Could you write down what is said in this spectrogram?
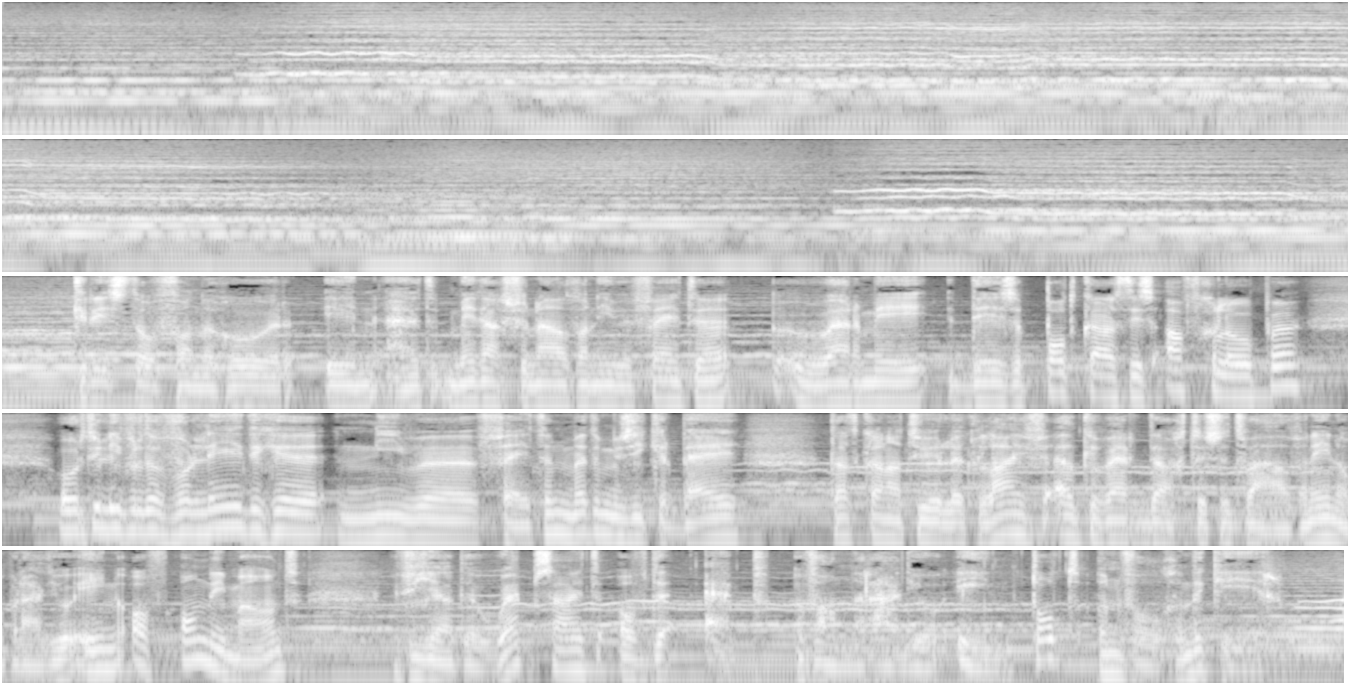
Christophe van der Goor in het middagjournaal van Nieuwe Feiten, waarmee deze podcast is afgelopen. Hoort u liever de volledige Nieuwe Feiten met de muziek erbij? Dat kan natuurlijk live elke werkdag tussen 12 en 1 op Radio 1 of on demand via de website of de app van Radio 1. Tot een volgende keer.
